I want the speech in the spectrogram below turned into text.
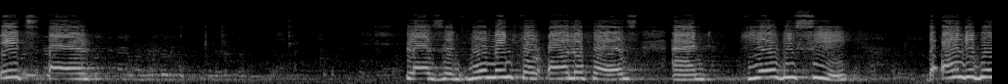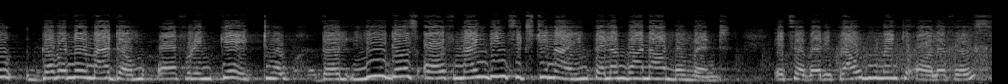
It's a pleasant moment for all of us and here we see the Honorable Governor Madam offering cake to the leaders of 1969 Telangana movement. It's a very proud moment to all of us.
